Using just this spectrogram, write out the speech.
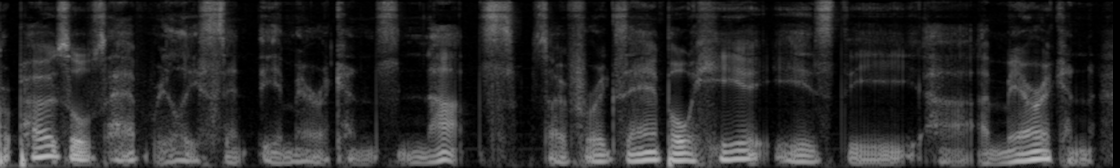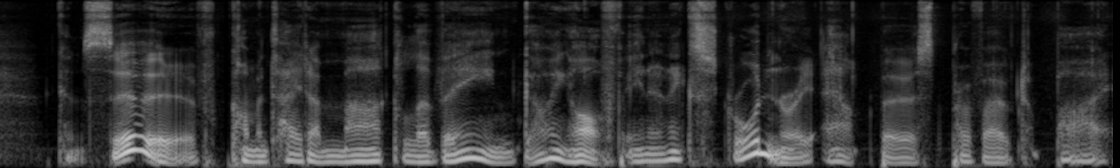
proposals have really sent the Americans nuts. So, for example, here is the uh, American conservative commentator Mark Levin going off in an extraordinary outburst provoked by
